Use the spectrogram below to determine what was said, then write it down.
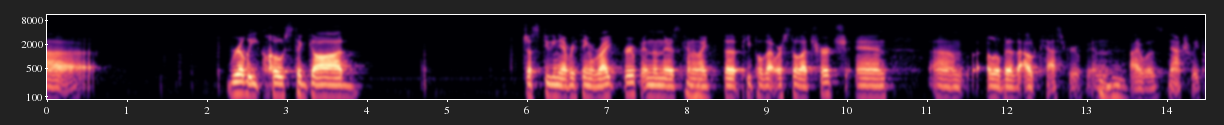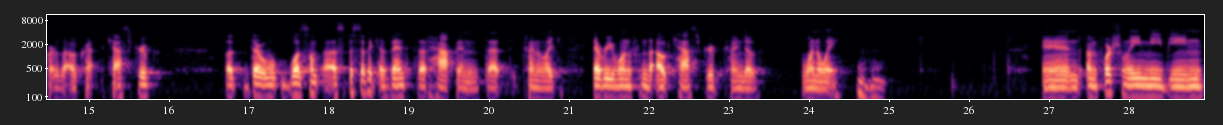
uh, really close to God just doing everything right group, and then there's kind of like the people that were still at church and um, a little bit of the outcast group, and I was naturally part of the outcast group. But there was some a specific event that happened that kind of like everyone from the outcast group kind of went away. And unfortunately, me being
